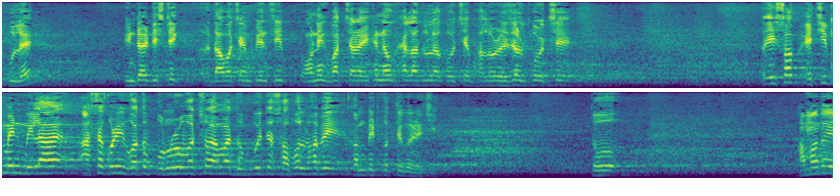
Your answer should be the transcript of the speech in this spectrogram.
স্কুলে। ইন্টার ডিস্ট্রিক্ট দাবা চ্যাম্পিয়নশিপ অনেক বাচ্চারা এখানেও খেলাধুলা করছে ভালো রেজাল্ট করছে। তো এইসব অ্যাচিভমেন্ট মিলা আশা করি গত পনেরো বছর আমরা ধূপগুড়িতে সফলভাবে কমপ্লিট করতে পেরেছি। তো আমাদের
